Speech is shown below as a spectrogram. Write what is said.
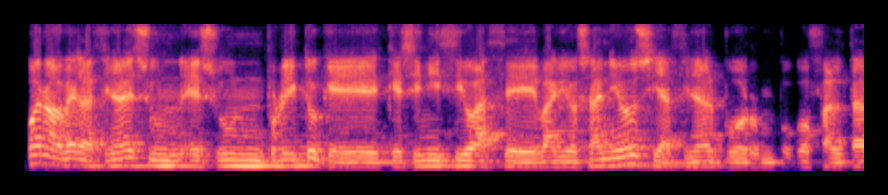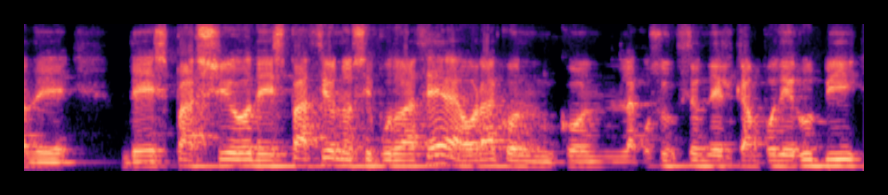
Bueno, a ver, al final es un, es un proyecto que, que, se inició hace varios años y al final por un poco falta de, de espacio, de espacio no se pudo hacer. Ahora con, con la construcción del campo de rugby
